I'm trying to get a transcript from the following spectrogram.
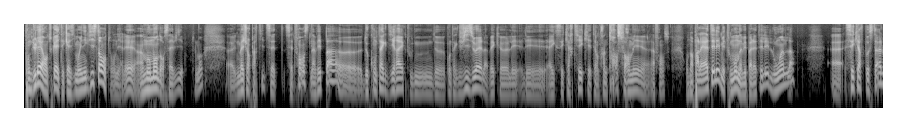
pendulaire en tout cas, était quasiment inexistante. On y allait un moment dans sa vie, éventuellement. une majeure partie de cette, France n'avait pas de contact direct ou de, contact visuel avec ces quartiers qui étaient en train de transformer la France. On en parlait à la télé, mais tout le monde n'avait pas la télé, loin de là. Euh, ces cartes postales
